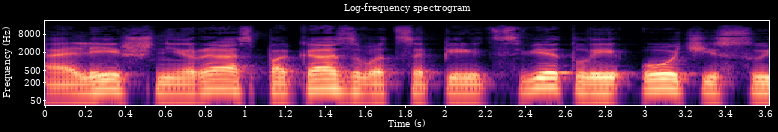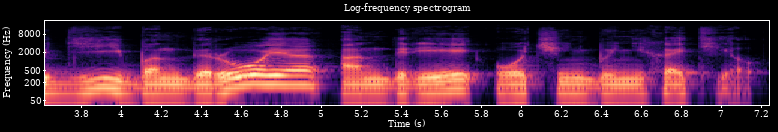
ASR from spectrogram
а лишний раз показываться перед светлые очи судьи Бандероя Андрей очень бы не хотел.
